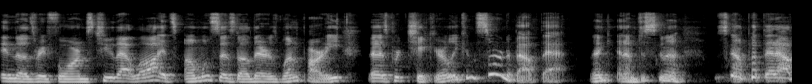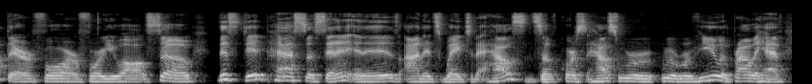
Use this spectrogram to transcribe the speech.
in those reforms to that law. It's almost as though there is one party that is particularly concerned about that. Again, I'm just gonna just gonna put that out there for for you all. So this did pass the Senate and it is on its way to the House, and so of course the House will, will review and probably have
